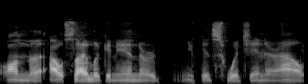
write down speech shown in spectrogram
on the outside looking in or you could switch in or out.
